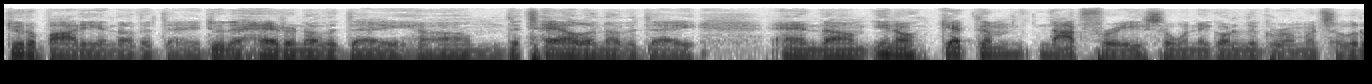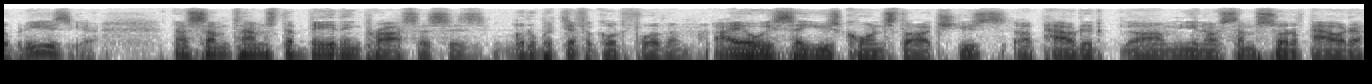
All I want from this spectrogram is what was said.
do the body another day, do the head another day, um, the tail another day, and um, you know, get them not free. So when they go to the groomer, it's a little bit easier. Now, sometimes the bathing process is a little bit difficult for them. I always say use cornstarch, use a powdered, um, you know, some sort of powder.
